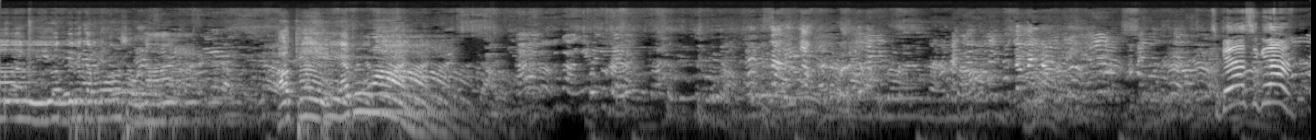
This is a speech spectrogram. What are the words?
mga niyon, tira ka mo sa unahan. Okay, everyone. Sige na, sige na.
